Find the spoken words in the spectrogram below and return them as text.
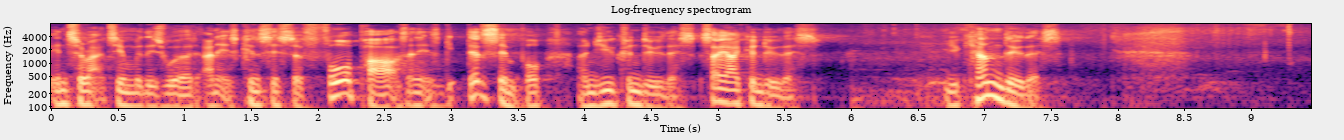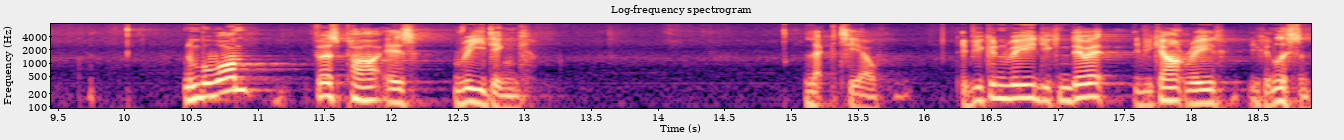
interacting with His Word. And it consists of four parts, and it's dead simple, and you can do this. Say, I can do this. You can do this. Number one, first part is reading. Lectio. If you can read, you can do it. If you can't read, you can listen.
